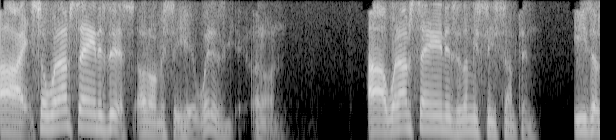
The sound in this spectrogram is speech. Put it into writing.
all right so what i'm saying is this hold on let me see here what is hold on uh what i'm saying is let me see something ease up,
